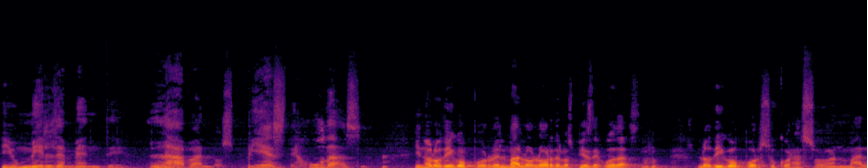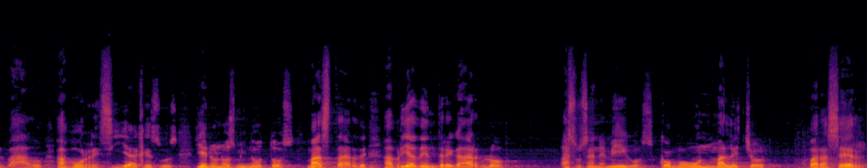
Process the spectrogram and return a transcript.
y humildemente lava los pies de Judas. Y no lo digo por el mal olor de los pies de Judas, lo digo por su corazón malvado. Aborrecía a Jesús y en unos minutos más tarde habría de entregarlo a sus enemigos como un malhechor para ser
